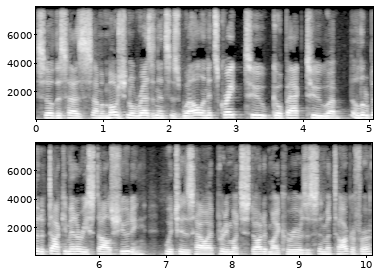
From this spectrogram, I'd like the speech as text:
So this has some emotional resonance as well, and it's great to go back to uh, a little bit of documentary style shooting which is how I pretty much started my career as a cinematographer.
